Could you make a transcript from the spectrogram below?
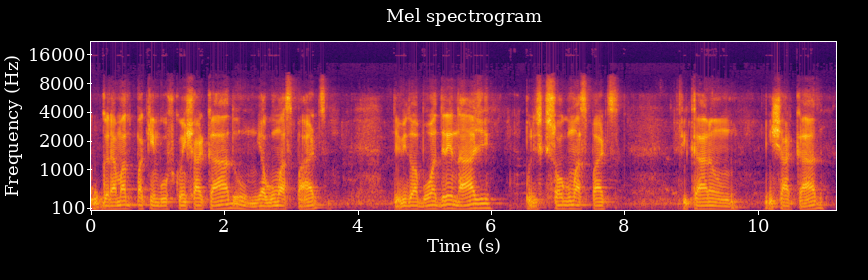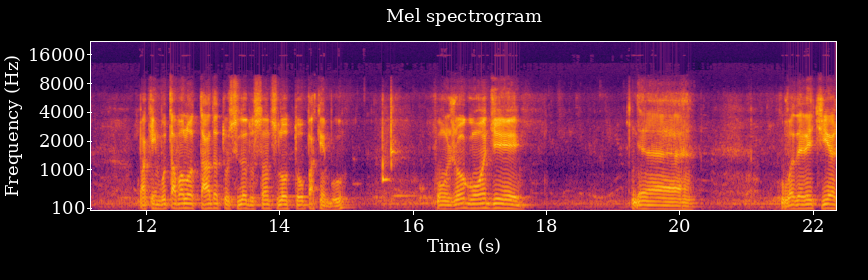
o gramado Paquembu ficou encharcado em algumas partes, devido à boa drenagem, por isso que só algumas partes ficaram encharcadas. O Paquembu estava lotado, a torcida do Santos lotou o Paquembu. Foi um jogo onde é, o Vanderlei tinha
